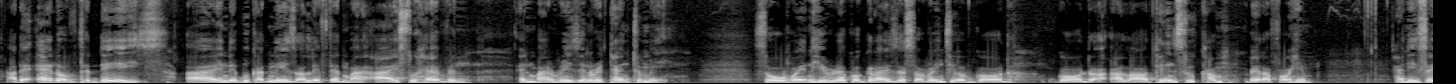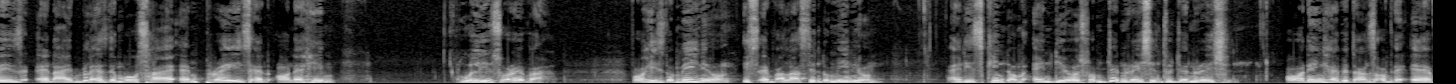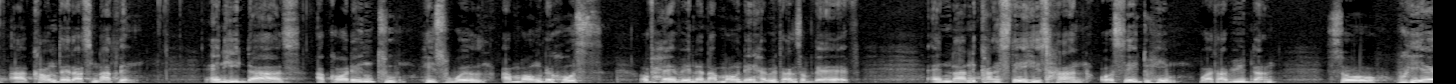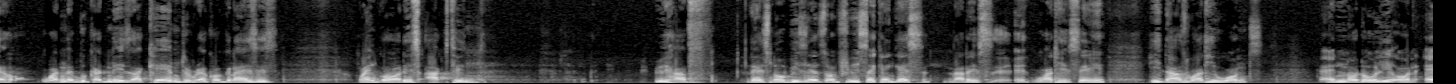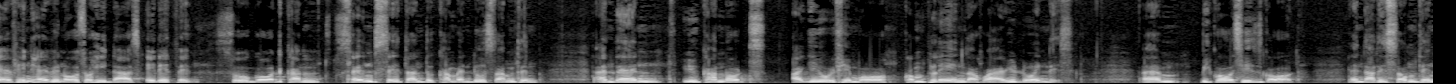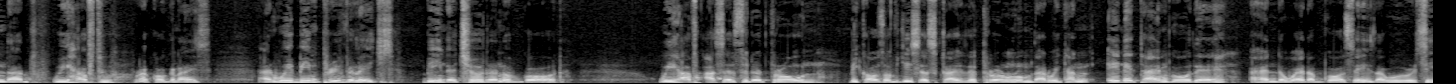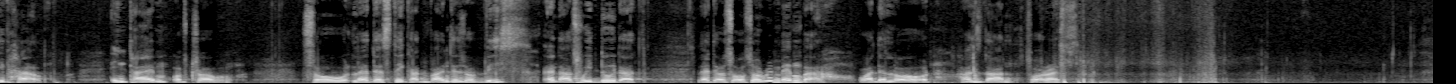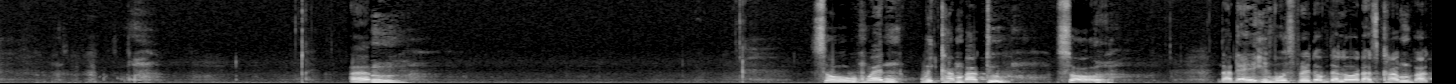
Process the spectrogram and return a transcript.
At the end of the days, I, Nebuchadnezzar, lifted my eyes to heaven, and my reason returned to me. So when he recognized the sovereignty of God, God allowed things to come better for him. And he says, And I bless the Most High and praise and honor him who lives forever. For his dominion is everlasting dominion, and his kingdom endures from generation to generation. All the inhabitants of the earth are counted as nothing, and he does according to his will among the hosts of heaven and among the inhabitants of the earth. And none can stay his hand or say to him, What have you done? So, here, when Nebuchadnezzar came to recognize this, when God is acting, we have there's no business of you second guessing. That is uh, what he's saying. He does what he wants. And not only on earth, in heaven also, he does anything. So God can send Satan to come and do something, and then you cannot argue with him or complain that why are you doing this? Um, because he's God. And that is something that we have to recognize. And we being privileged, being the children of God, we have access to the throne because of Jesus Christ, the throne room that we can anytime go there, and the word of God says that we will receive help in time of trouble. So let us take advantage of this, and as we do that, let us also remember what the Lord has done for us. Um, So when we come back to Saul, that the evil spirit of the Lord has come back,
